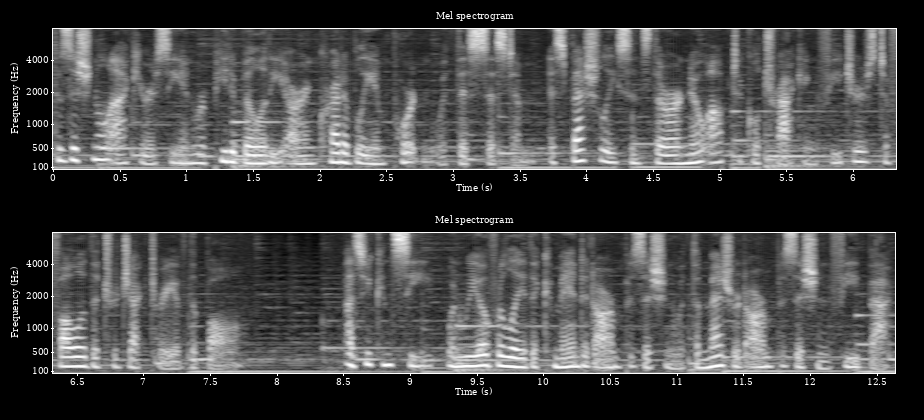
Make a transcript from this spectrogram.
Positional accuracy and repeatability are incredibly important with this system, especially since there are no optical tracking features to follow the trajectory of the ball. As you can see, when we overlay the commanded arm position with the measured arm position feedback,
